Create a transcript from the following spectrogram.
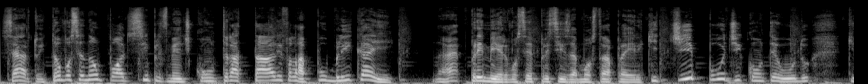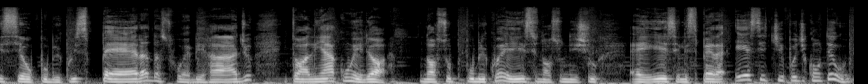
certo? Então você não pode simplesmente contratá-lo e falar publica aí. Né? Primeiro, você precisa mostrar para ele que tipo de conteúdo que seu público espera da sua web rádio. Então, alinhar com ele, ó, nosso público é esse, nosso nicho é esse, ele espera esse tipo de conteúdo.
